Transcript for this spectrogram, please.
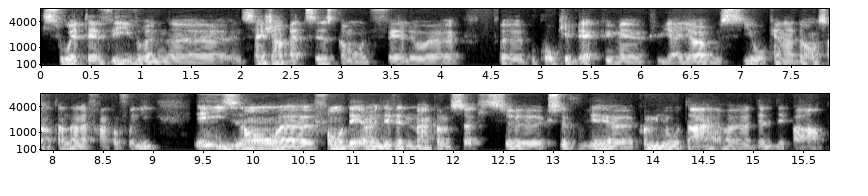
souhaitaient vivre une, Saint-Jean-Baptiste comme on le fait beaucoup au Québec, mais, puis ailleurs aussi au Canada, on s'entend dans la francophonie. Et ils ont euh, fondé un événement comme ça qui se, qui se voulait euh, communautaire euh, dès le départ,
